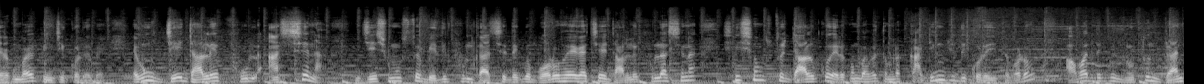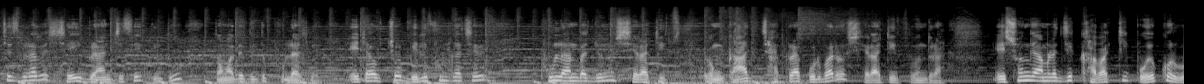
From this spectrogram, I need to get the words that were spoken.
এরকমভাবে পিঞ্চিং করে দেবে। এবং যে ডালে ফুল আসছে না, যে সমস্ত বেলি ফুল গাছে দেখবে বড় হয়ে গেছে, ডালে ফুল আসছে না, সেই সমস্ত ডালকেও এরকমভাবে তোমরা কাটিং যদি করে দিতে পারো, আবার দেখবে নতুন ব্রাঞ্চেস বেরোবে, সেই ব্রাঞ্চেসেই কিন্তু তোমাদের কিন্তু ফুল আসবে। এটা হচ্ছে বেলি ফুল গাছের ফুল আনবার জন্য সেরা টিপস এবং গাছ ঝাঁকড়া করবারও সেরা টিপস বন্ধুরা। এর সঙ্গে আমরা যে খাবারটি প্রয়োগ করব,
